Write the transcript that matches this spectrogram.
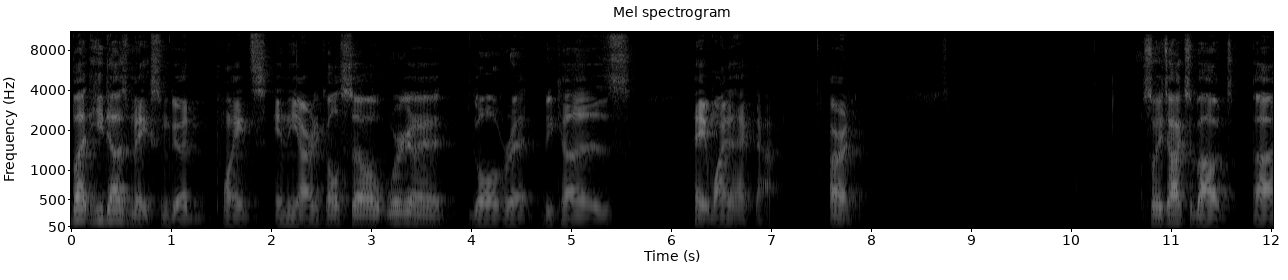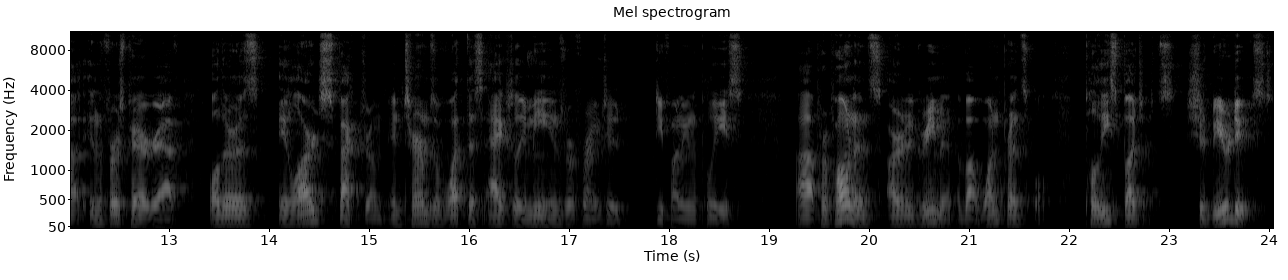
But he does make some good points in the article, so we're gonna go over it because, hey, why the heck not? All right. So he talks about uh, in the first paragraph. While there is a large spectrum in terms of what this actually means, referring to defunding the police, uh, proponents are in agreement about one principle: police budgets should be reduced.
